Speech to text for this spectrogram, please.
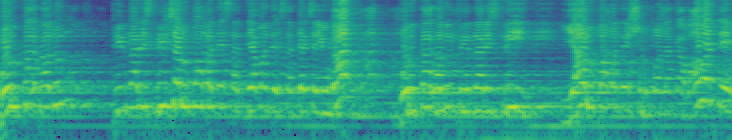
बुरखा घालून फिरणारी स्त्रीच्या रूपामध्ये सध्यामध्ये सध्याच्या युगात बुरखा घालून फिरणारी स्त्री या रूपामध्ये शुर्पलका वावरते.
